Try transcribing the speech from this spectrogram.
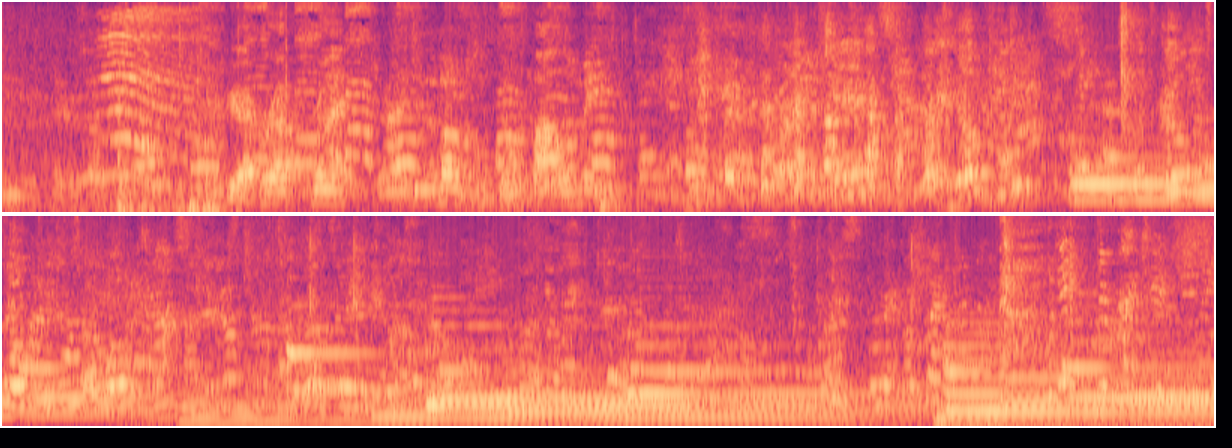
If you're ever up front trying to do the motions, don't follow me. All right, kids. Let's go, kids. Let's go, let's go, kids. I'm over here, kids. Let's go.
